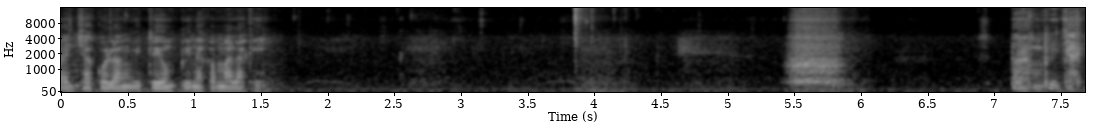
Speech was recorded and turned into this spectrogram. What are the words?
Tansya ko lang ito yung pinakamalaki. Parang bigat.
